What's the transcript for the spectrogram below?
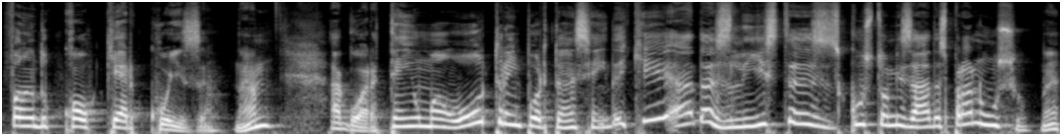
falando qualquer coisa, né? Agora, tem uma outra importância ainda que é a das listas customizadas para anúncio, né?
